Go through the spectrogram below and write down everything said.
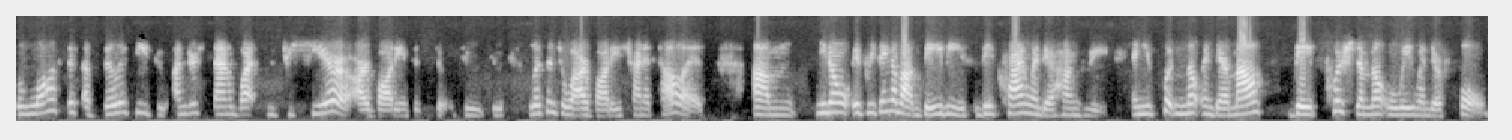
lost this ability to understand what to hear our body and to to to, to listen to what our body is trying to tell us. Um, you know, if we think about babies, they cry when they're hungry, and you put milk in their mouth, they push the milk away when they're full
